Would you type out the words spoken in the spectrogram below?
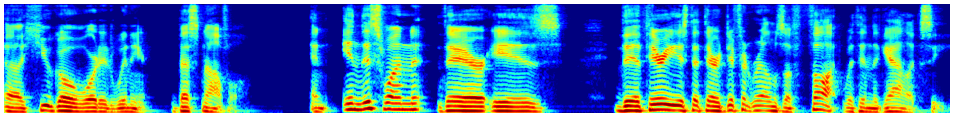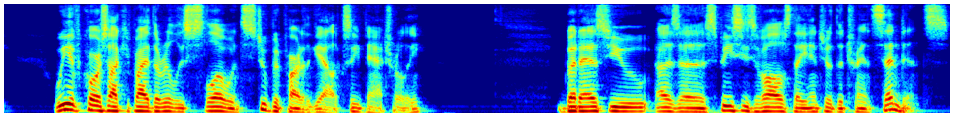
a Hugo awarded winner, best novel. And in this one, there is the theory is that there are different realms of thought within the galaxy. We, of course, occupy the really slow and stupid part of the galaxy, naturally. But as you, as a species evolves, they enter the transcendence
